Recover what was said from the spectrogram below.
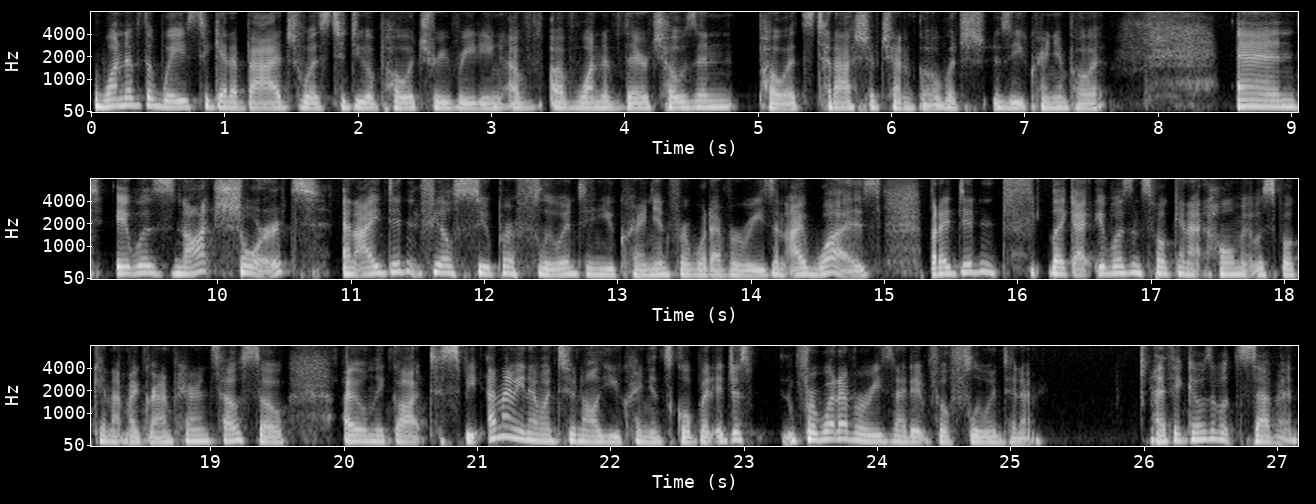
one of the ways to get a badge was to do a poetry reading of, of one of their chosen poets, Taras Shevchenko, which is a Ukrainian poet and it was not short and i didn't feel super fluent in ukrainian for whatever reason. I was but i didn't feel, like I, it wasn't spoken at home. It was spoken at my grandparents house so i only got to speak and i mean i went to an all ukrainian school but it just for whatever reason i didn't feel fluent in it. I think i was about seven.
